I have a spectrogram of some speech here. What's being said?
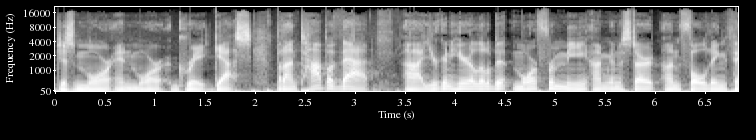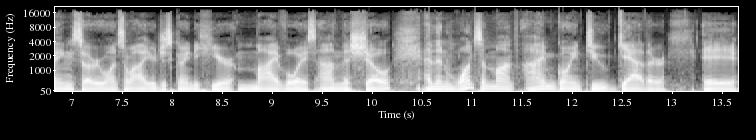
just more and more great guests. But on top of that, uh, you're going to hear a little bit more from me. I'm going to start unfolding things. So every once in a while, you're just going to hear my voice on this show. And then once a month, I'm going to gather a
